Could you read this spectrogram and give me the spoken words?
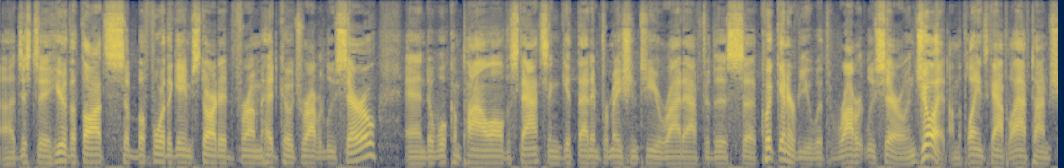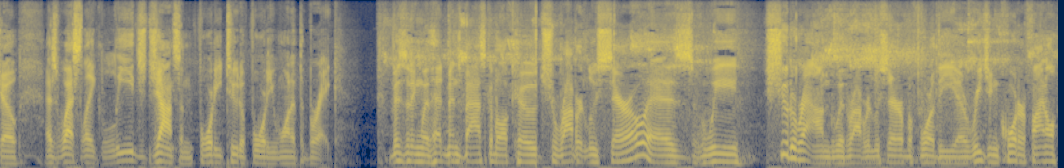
uh, just to hear the thoughts before the game started from head coach Robert Lucero, and uh, we'll compile all the stats and get that information to you right after this uh, quick interview with Robert Lucero. Enjoy it on the Plains Capital halftime show as Westlake leads Johnson 42 to 41 at the break. Visiting with Headman's basketball coach Robert Lucero as we shoot around with Robert Lucero before the uh, region quarterfinal.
